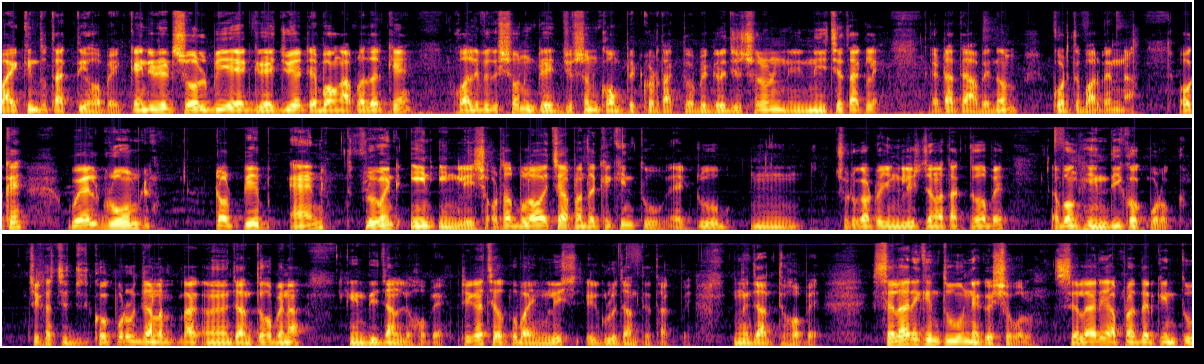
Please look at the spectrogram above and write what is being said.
বাইক কিন্তু থাকতেই হবে। ক্যান্ডিডেট শোল বি এ গ্র্যাজুয়েট এবং আপনাদেরকে কোয়ালিফিকেশন গ্র্যাজুয়েশন কমপ্লিট করে থাকতে হবে। গ্র্যাজুয়েশন নিচে থাকলে এটাতে আবেদন করতে পারবেন না। Okay well groomed talkative and fluent in English অর্থাৎ বলা হয়েছে আপনাদেরকে কিন্তু একটু ছোটোখাটো ইংলিশ জানা থাকতে হবে এবং হিন্দি ককপরক। ঠিক আছে? ককপরক জানা জানতে হবে না, হিন্দি জানলে হবে। ঠিক আছে? অথবা ইংলিশ এগুলো জানতে থাকবে জানতে হবে। স্যালারি কিন্তু নেগোসিয়েবল স্যালারি আপনাদের কিন্তু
